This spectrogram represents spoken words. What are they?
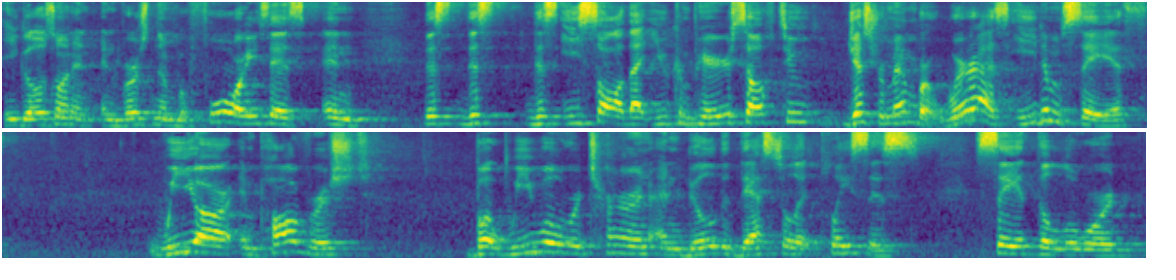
He goes on in, in verse number four, he says, and this, this, this Esau that you compare yourself to, just remember, whereas Edom saith, We are impoverished, but we will return and build the desolate places, saith the Lord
